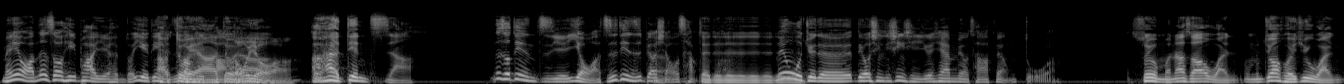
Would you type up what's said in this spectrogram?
没有啊？那时候 hip hop 也很多，夜店啊还是 hip 啊 hop 对啊都有啊。啊，还有电子啊，那时候电子也有啊，只是电子是比较小厂。对对对对对对对，因为我觉得流行性息跟现在没有差非常多啊。所以我们那时候玩，我们就要回去玩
